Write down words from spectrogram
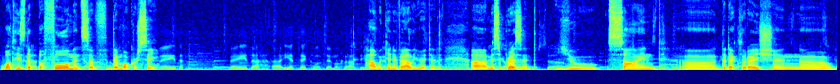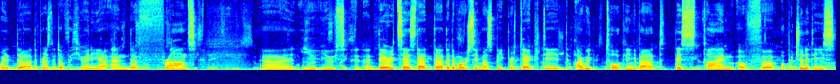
what is the performance of democracy? How we can evaluate it. Uh, Mr. President, you signed uh, the declaration uh, with uh, the president of Lithuania and uh, France. Uh, you, you, there it says that the democracy must be protected. Are we talking about this time of opportunities?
